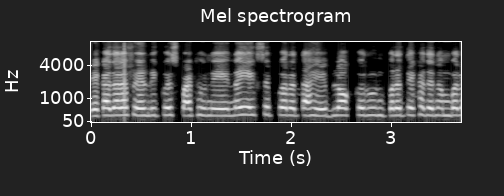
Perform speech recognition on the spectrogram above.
एखाद्याला फ्रेंड रिक्वेस्ट पाठवणे नाही एक्सेप्ट करत आहे ब्लॉक करून परत एखाद्या नंबर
